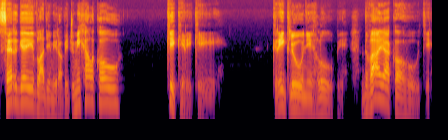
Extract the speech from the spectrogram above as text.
Sergej Vladimirovič Michalkov Kikiriki Krikľúni hlúpi, dvaja kohúti,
